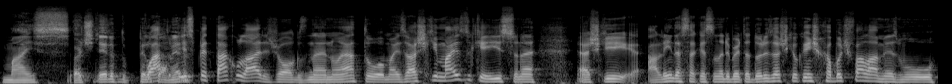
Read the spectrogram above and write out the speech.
Mas. O artilheiro do, pelo quatro Palmeiras. espetaculares jogos, né? Não é à toa. Mas eu acho que mais do que isso, né? Eu acho que, além dessa questão da Libertadores, acho que é o que a gente acabou de falar mesmo.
